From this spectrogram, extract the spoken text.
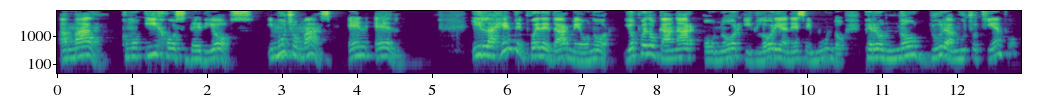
amada, como hijos de Dios y mucho más en Él. Y la gente puede darme honor. Yo puedo ganar honor y gloria en ese mundo, pero no dura mucho tiempo.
